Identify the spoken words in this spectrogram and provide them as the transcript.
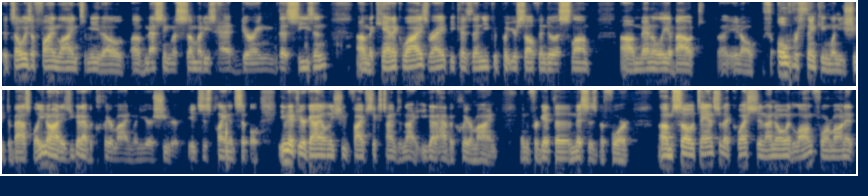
it's always a fine line to me though of messing with somebody's head during the season, uh, mechanic wise, right? Because then you could put yourself into a slump uh, mentally about uh, you know, overthinking when you shoot the basketball. You know how it is. You got to have a clear mind when you're a shooter. It's just plain and simple. Even if you're a guy only shoot five, six times a night, you got to have a clear mind and forget the misses before. Um, so to answer that question, I know I went long form on it.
